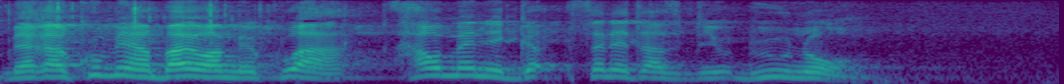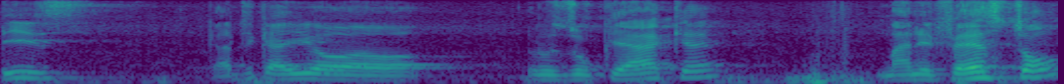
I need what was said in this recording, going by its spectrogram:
miaka kumi ambayo wamekuwa, how many senators do, do you know is katika hiyo ruzuku yake manifesto?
